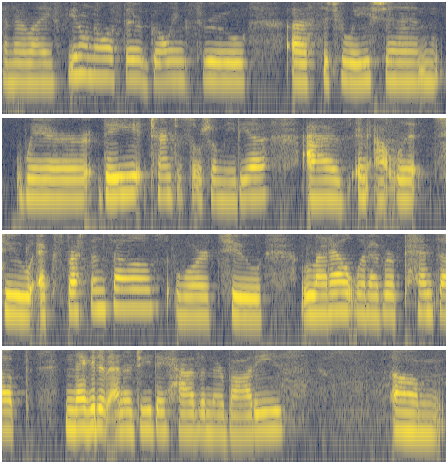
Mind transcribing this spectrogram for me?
in their life. You don't know if they're going through a situation where they turn to social media as an outlet to express themselves or to let out whatever pent up negative energy they have in their bodies. Um,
